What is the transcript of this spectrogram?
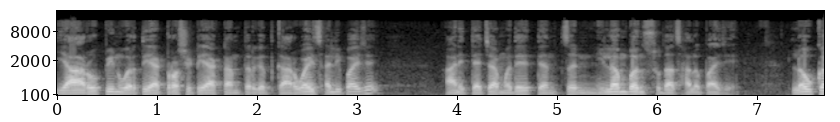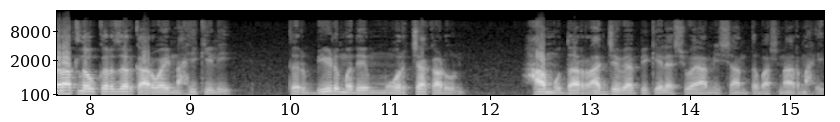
या आरोपींवरती ॲट्रॉसिटी ॲक्ट अंतर्गत कारवाई झाली पाहिजे आणि त्याच्यामध्ये त्यांचं निलंबनसुद्धा झालं पाहिजे. लवकरात लवकर जर कारवाई नाही केली तर बीडमध्ये मोर्चा काढून हा मुद्दा राज्यव्यापी केल्याशिवाय आम्ही शांत बसणार नाहीत.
